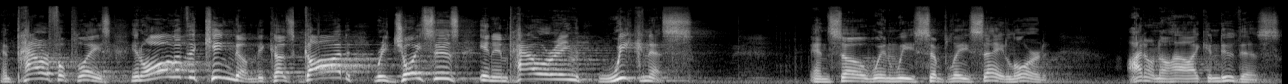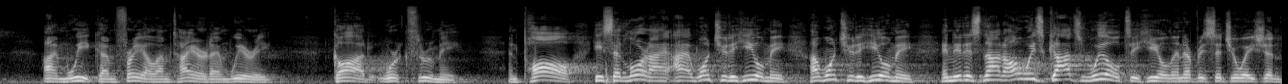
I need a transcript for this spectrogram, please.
and powerful place in all of the kingdom because God rejoices in empowering weakness. And so when we simply say, Lord, I don't know how I can do this. I'm weak, I'm frail, I'm tired, I'm weary. God, work through me. And Paul, he said, Lord, I, I want you to heal me. I want you to heal me. And it is not always God's will to heal in every situation.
